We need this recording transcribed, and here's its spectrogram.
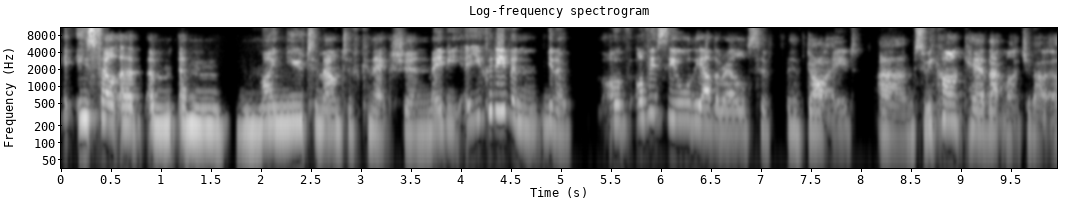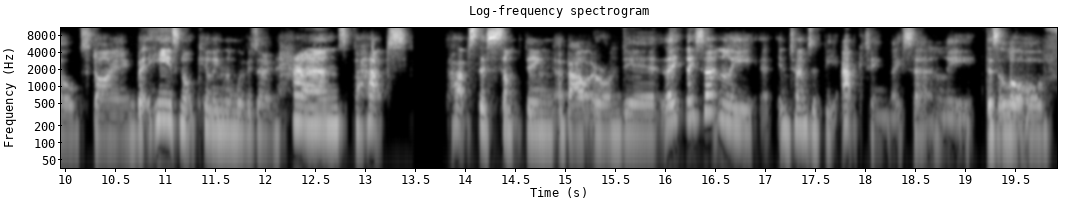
He's felt a, a, a minute amount of connection maybe you could even you know obviously all the other elves have, have died um, so we can't care that much about elves dying but he's not killing them with his own hands. Perhaps perhaps there's something about Arondir. They they certainly, in terms of the acting, they certainly there's a lot of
